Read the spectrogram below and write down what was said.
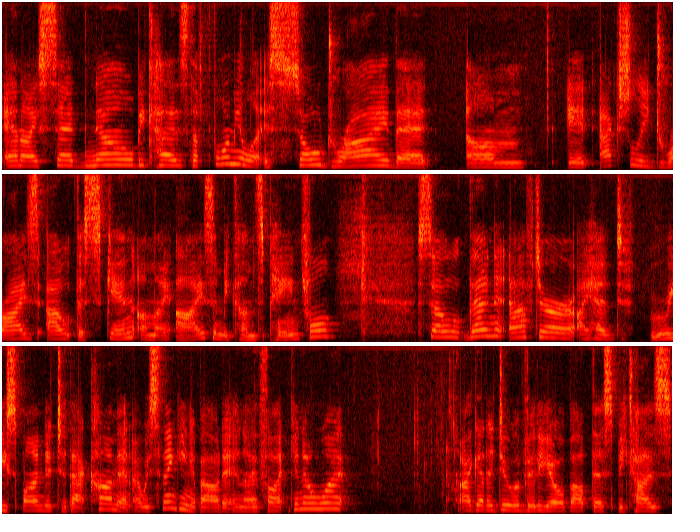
And I said no because the formula is so dry that um, it actually dries out the skin on my eyes and becomes painful. So then after I had responded to that comment, I was thinking about it and I thought, you know what? I got to do a video about this because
